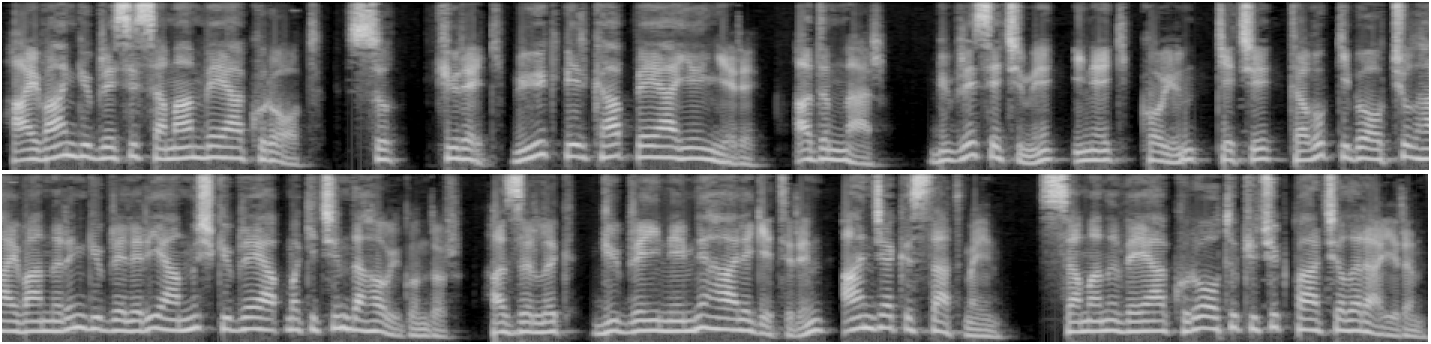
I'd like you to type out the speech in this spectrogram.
Hayvan gübresi saman veya kuru ot. Su, kürek, büyük bir kap veya yığın yeri. Adımlar. Gübre seçimi, inek, koyun, keçi, tavuk gibi otçul hayvanların gübreleri yanmış gübre yapmak için daha uygundur. Hazırlık, gübreyi nemli hale getirin, ancak ıslatmayın. Samanı veya kuru otu küçük parçalara ayırın.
